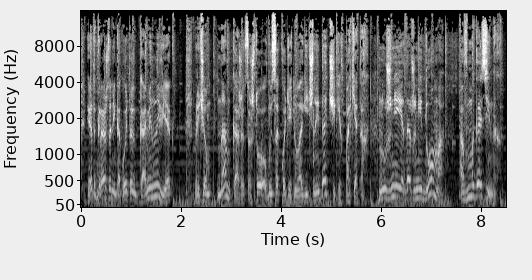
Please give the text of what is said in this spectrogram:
– это, граждане, какой-то каменный век. Причем нам кажется, что высокотехнологичные датчики в пакетах нужнее даже не дома, а в магазинах –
